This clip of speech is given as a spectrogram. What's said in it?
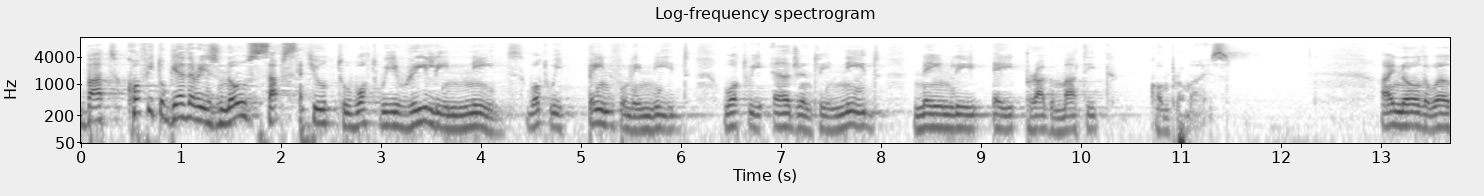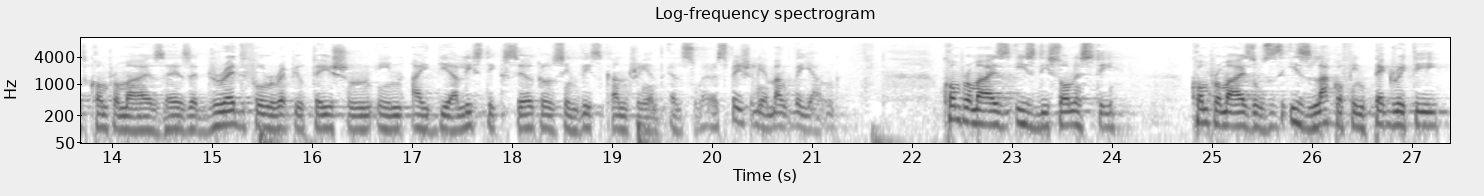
But coffee together is no substitute to what we really need, what we painfully need, what we urgently need, namely a pragmatic compromise. I know the word compromise has a dreadful reputation in idealistic circles in this country and elsewhere, especially among the young. Compromise is dishonesty. Compromise is lack of integrity.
